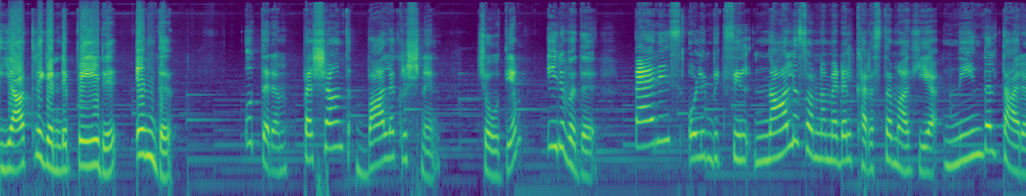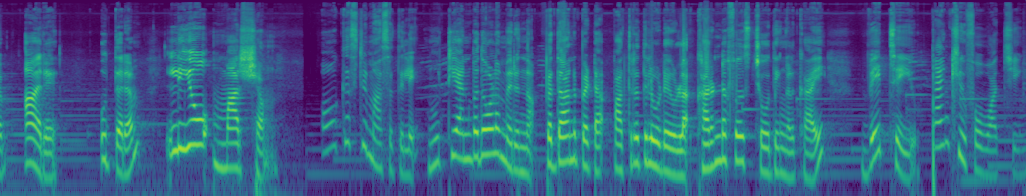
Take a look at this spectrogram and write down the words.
യാത്രികന്റെ പേര് എന്ത്? ഉത്തരം പ്രശാന്ത് ബാലകൃഷ്ണൻ. ചോദ്യം ഇരുപത്. പാരീസ് ഒളിമ്പിക്സിൽ നാല് സ്വർണ മെഡൽ കരസ്ഥമാക്കിയ നീന്തൽ താരം ആര്? ഉത്തരം ലിയോ മാർഷം. ഓഗസ്റ്റ് മാസത്തിലെ നൂറ്റി അൻപതോളം വരുന്ന പ്രധാനപ്പെട്ട പത്രത്തിലൂടെയുള്ള കറണ്ട് അഫേഴ്സ് ചോദ്യങ്ങൾക്കായി വെയിറ്റ് ചെയ്യൂ. Thank for watching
